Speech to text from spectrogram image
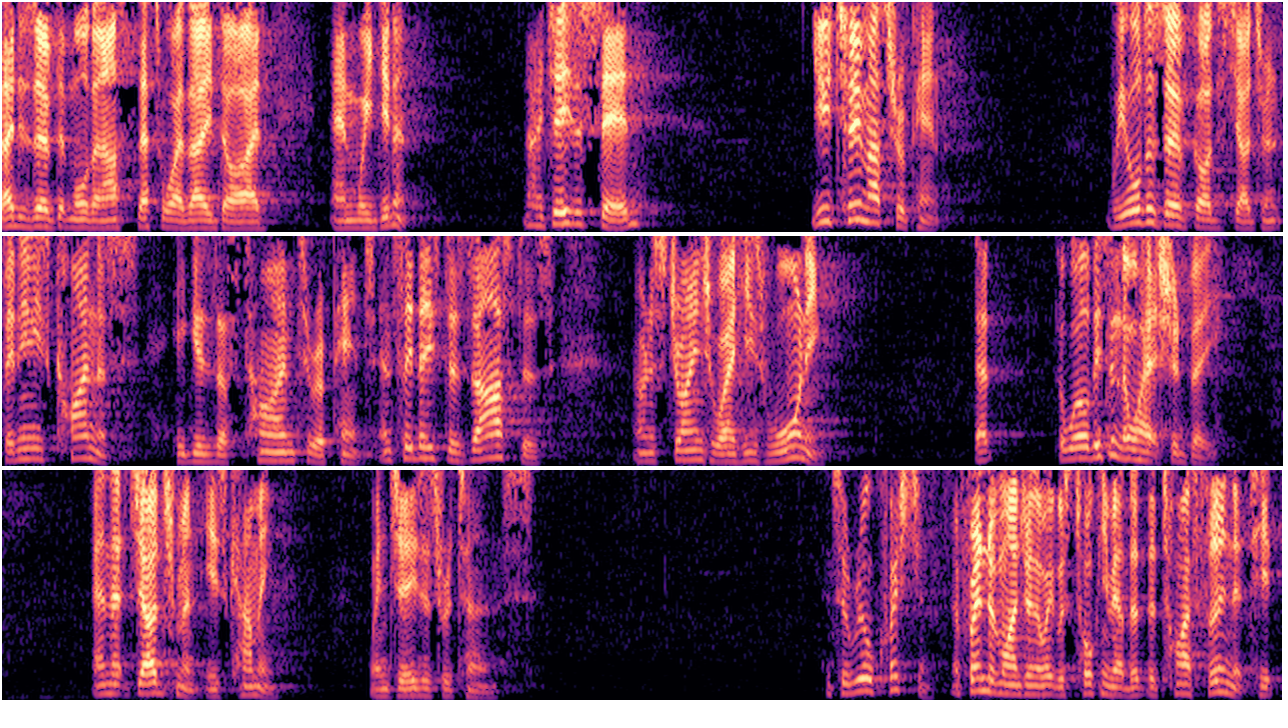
they deserved it more than us. That's why they died, and we didn't. No, Jesus said, You too must repent. We all deserve God's judgment, but in His kindness, He gives us time to repent. And see, these disasters are in a strange way His warning that the world isn't the way it should be, and that judgment is coming when Jesus returns. It's a real question. A friend of mine during the week was talking about the, the typhoon that's hit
